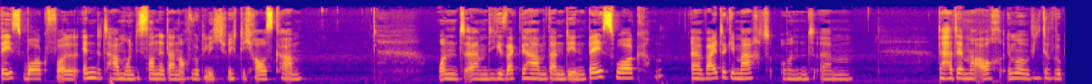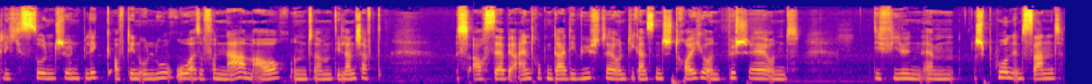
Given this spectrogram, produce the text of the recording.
Basewalk vollendet haben und die Sonne dann auch wirklich richtig rauskam. Und ähm, wie gesagt, wir haben dann den Basewalk äh, weitergemacht und ähm, da hatte man auch immer wieder wirklich so einen schönen Blick auf den Uluru, also von nahem auch. Und ähm, die Landschaft ist auch sehr beeindruckend da, die Wüste und die ganzen Sträucher und Büsche und die vielen ähm, Spuren im Sand.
